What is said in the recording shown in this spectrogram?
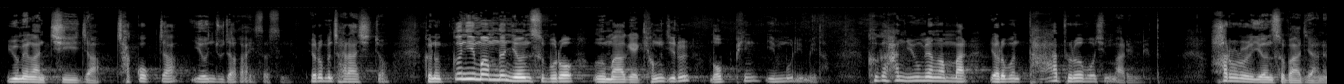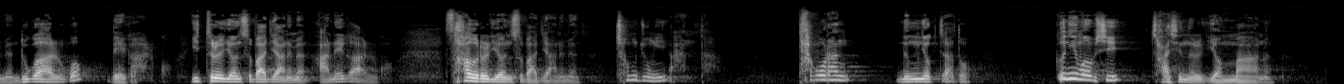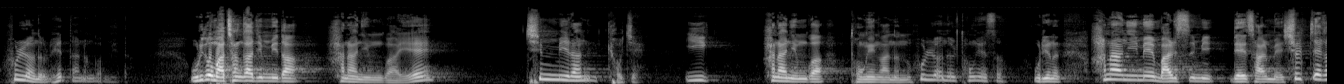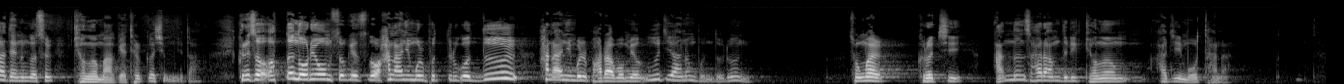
유명한 지휘자, 작곡자, 연주자가 있었습니다. 여러분 잘 아시죠? 그는 끊임없는 연습으로 음악의 경지를 높인 인물입니다. 그가 한 유명한 말 여러분 다 들어보신 말입니다. 하루를 연습하지 않으면 누가 알고 내가 알고 이틀을 연습하지 않으면 아내가 알고 사흘을 연습하지 않으면 청중이 안다. 탁월한 능력자도 끊임없이 자신을 연마하는 훈련을 했다는 겁니다. 우리도 마찬가지입니다. 하나님과의 친밀한 교제, 이 하나님과 동행하는 훈련을 통해서 우리는 하나님의 말씀이 내 삶의 실제가 되는 것을 경험하게 될 것입니다. 그래서 어떤 어려움 속에서도 하나님을 붙들고 늘 하나님을 바라보며 의지하는 분들은 정말 그렇지 않는 사람들이 경험하지 못하는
